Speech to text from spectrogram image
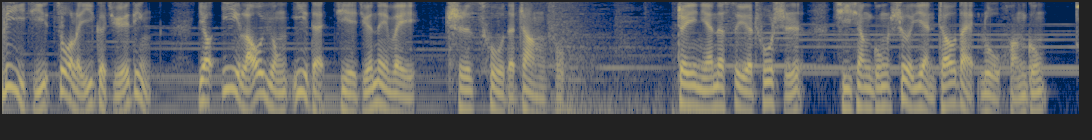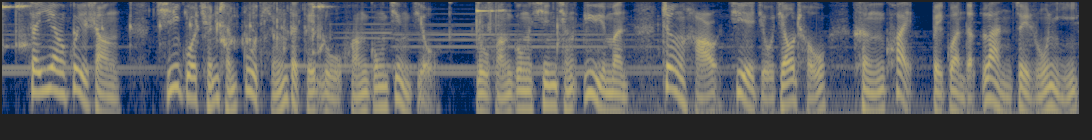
立即做了一个决定，要一劳永逸地解决那位吃醋的丈夫。这一年的四月初十，齐襄公设宴招待鲁桓公。在宴会上，齐国群臣不停地给鲁桓公敬酒。鲁桓公心情郁闷，正好借酒浇愁，很快被灌得烂醉如泥。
